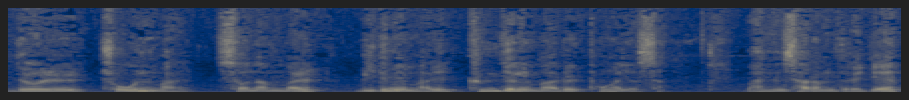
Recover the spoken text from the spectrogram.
늘 좋은 말, 선한 말, 믿음의 말, 긍정의 말을 통하여서 많은 사람들에게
